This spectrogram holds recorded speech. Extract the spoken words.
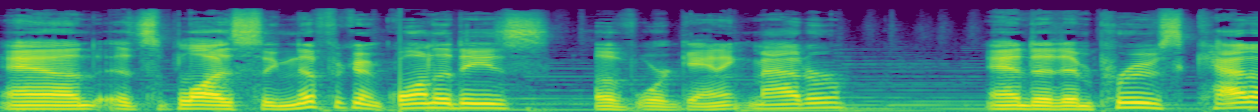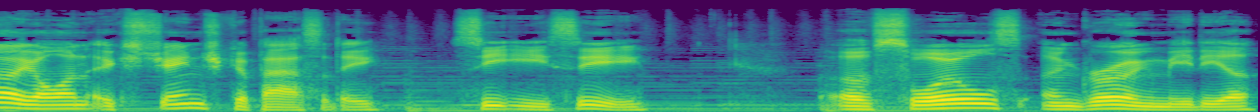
And it supplies significant quantities of organic matter, and it improves cation exchange capacity, CEC, of soils and growing media,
